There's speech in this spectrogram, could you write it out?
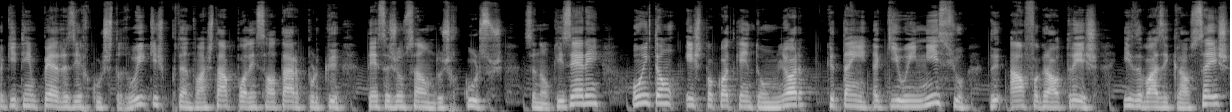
Aqui tem pedras e recursos de relíquias, portanto lá está, podem saltar porque tem essa junção dos recursos se não quiserem. Ou então este pacote que é então o melhor, que tem aqui o início de Alpha Grau 3 e de Basic Grau 6,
